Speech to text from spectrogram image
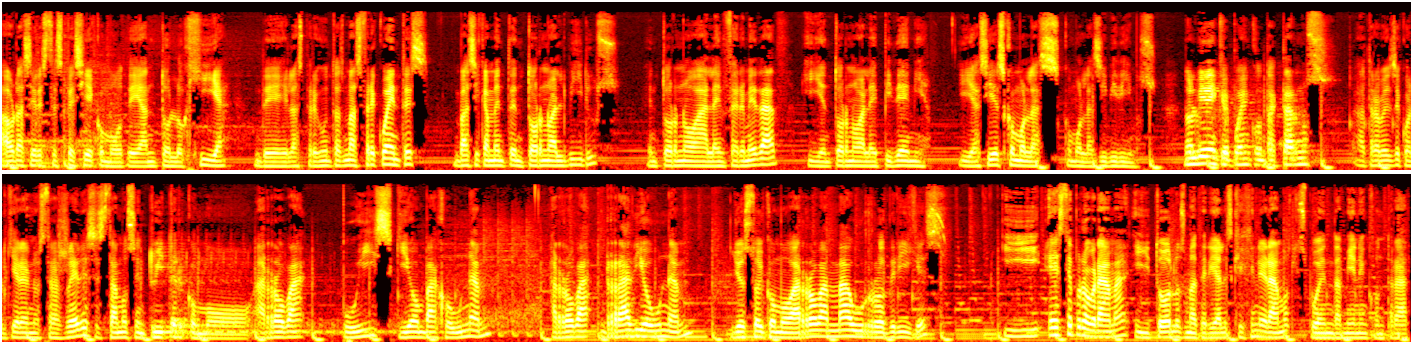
ahora hacer esta especie como de antología de las preguntas más frecuentes, básicamente en torno al virus, en torno a la enfermedad y en torno a la epidemia. Y así es como las, como las dividimos. No olviden que pueden contactarnos a través de cualquiera de nuestras redes. Estamos en Twitter como arroba puis-unam, arroba radio unam. Yo estoy como arroba Mau Rodríguez. Y este programa y todos los materiales que generamos los pueden también encontrar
